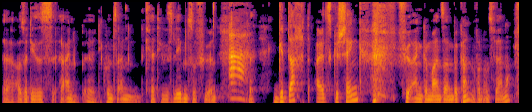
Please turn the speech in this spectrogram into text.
Äh, also dieses äh, ein, äh, die Kunst, ein kreatives Leben zu führen. Ah. Gedacht als Geschenk für einen gemeinsamen Bekannten von uns, Werner.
